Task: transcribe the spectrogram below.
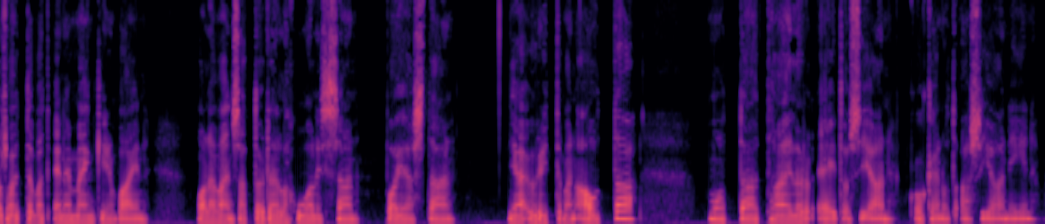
osoittavat enemmänkin vain olevansa todella huolissaan pojastaan ja yrittävän auttaa, mutta Tyler ei tosiaan kokenut asiaa niin.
